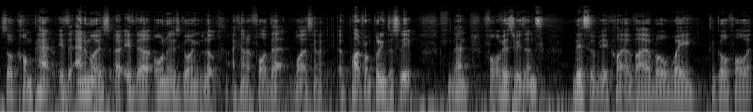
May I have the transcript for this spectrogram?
So compared, if the animal is, uh, if the owner is going, look, I can't afford that, what else I, apart from putting to sleep, then for obvious reasons, this would be a quite a viable way to go forward,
